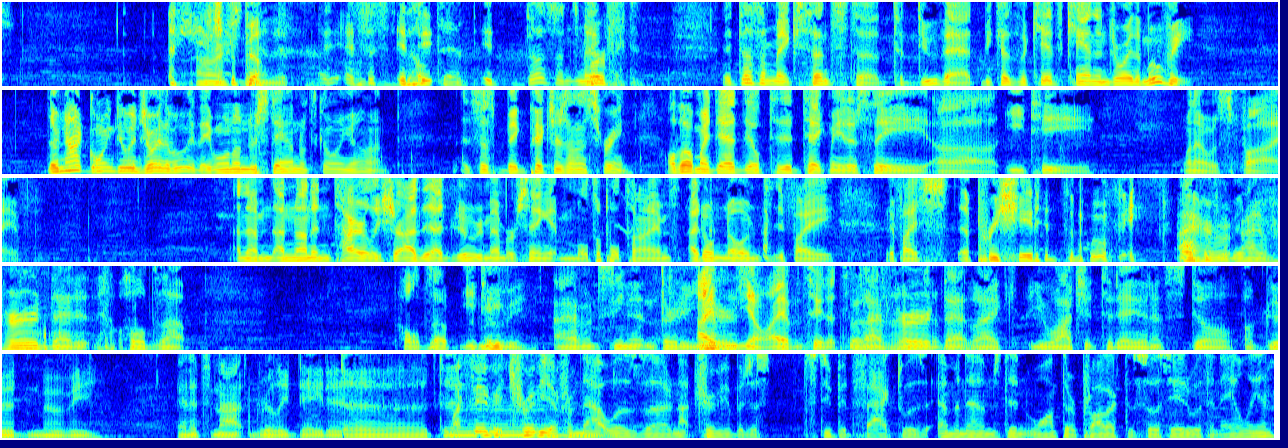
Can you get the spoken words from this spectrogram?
I don't understand it. It's just it, Built it, in. it doesn't It's make, perfect. It doesn't make sense to to do that because the kids can't enjoy the movie. They're not going to enjoy the movie. They won't understand what's going on. It's just big pictures on the screen. Although my dad did did take me to see uh, E.T. when I was five, and I'm I'm not entirely sure. I, I do remember seeing it multiple times. I don't know if I if I s- appreciated the movie. I heard, I've heard that it holds up. holds up. The E.T. movie. I haven't seen it in 30 years. I haven't, you know, I haven't seen it since. but I was I've a kid, heard so- that like you watch it today and it's still a good movie, and it's not really dated. My favorite trivia from that was uh, not trivia, but just stupid fact was M and M's didn't want their product associated with an alien,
